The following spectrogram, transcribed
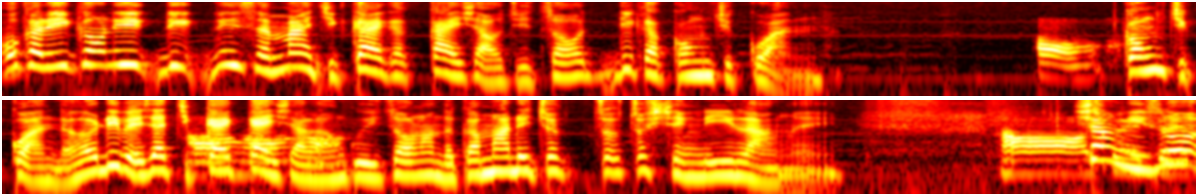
我我跟你讲，你你你先卖一届个介绍一组，你甲讲一罐，哦，讲一罐的，好，你袂使一届哦介绍人贵州，人就感觉你做做做生理人诶。哦，像你说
